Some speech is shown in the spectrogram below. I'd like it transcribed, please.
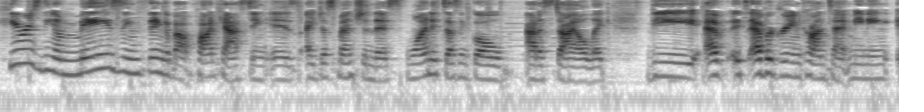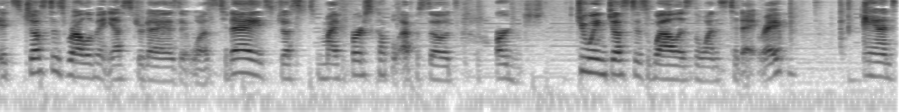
Here is the amazing thing about podcasting is i just mentioned this. One it doesn't go out of style. Like the it's evergreen content meaning it's just as relevant yesterday as it was today. It's just my first couple episodes are doing just as well as the ones today right? And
